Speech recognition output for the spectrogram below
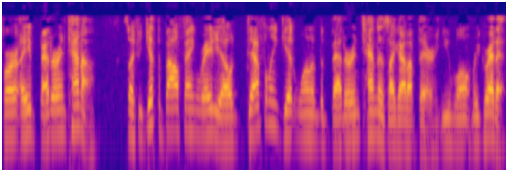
for a better antenna. So if you get the Baofeng radio, definitely get one of the better antennas I got up there. You won't regret it.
